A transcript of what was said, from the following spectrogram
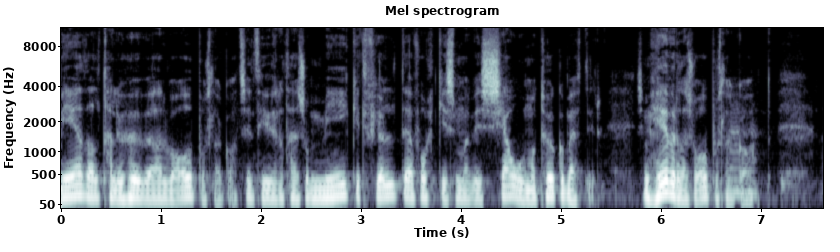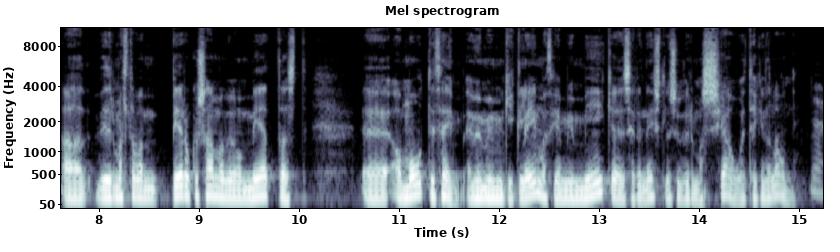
meðaltali höfu alveg óbúslega gott sem þýðir að það er svo mikill fjöldi af fólki sem við sjáum og tökum eftir sem hefur það svo óbúslega mm. gott að við erum alltaf að bera okkur sama við að metast uh, á móti þeim en við mögum ekki gleyma því að mjög mikið af þessari neyslu sem við erum að sjá er tekin að láni Já.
